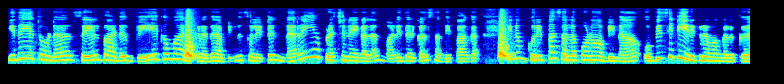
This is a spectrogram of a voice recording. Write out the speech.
இதயத்தோட செயல்பாடு வேகமா இருக்கிறது அப்படின்னு சொல்லிட்டு நிறைய பிரச்சனைகளை மனிதர்கள் சந்திப்பாங்க. இன்னும் குறிப்பா சொல்ல போனோம் அப்படின்னா ஒபிசிட்டி இருக்கிறவங்களுக்கு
